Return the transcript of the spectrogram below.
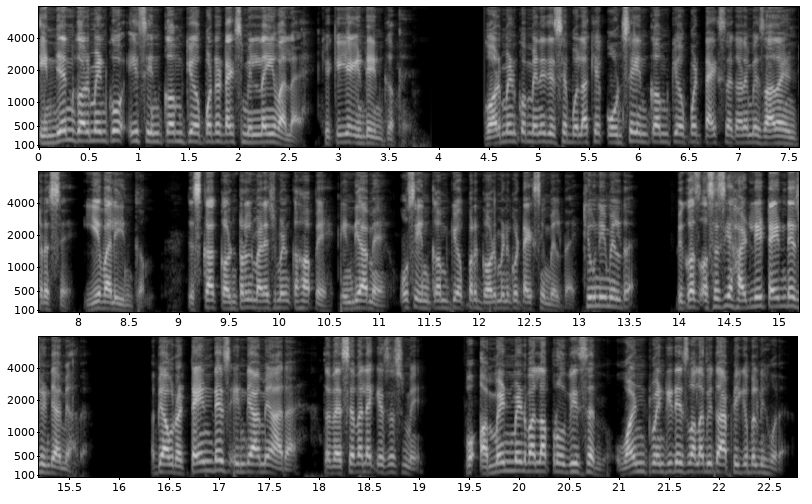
इंडियन गवर्नमेंट को इस इनकम के ऊपर तो टैक्स मिलना ही वाला है, क्योंकि ये इंडियन इनकम है। गवर्नमेंट को मैंने जैसे बोला कि कौन से इनकम के ऊपर टैक्स लगाने में ज़्यादा इंटरेस्ट है, ये वाली इनकम जिसका कंट्रोल मैनेजमेंट कहाँ पे इंडिया में उस इनकम के ऊपर गवर्नमेंट को टैक्स नहीं मिल रहा है। क्यों नहीं मिल रहा है? Because assessee hardly ten days India में आ रहा है। अभी आप टेन डेज़ इंडिया में आ रहा है तो वैसे वाले केसेस में वो अमेंडमेंट वाला प्रोविज़न 120 डेज़ वाला भी तो एप्लीकेबल नहीं हो रहा है।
